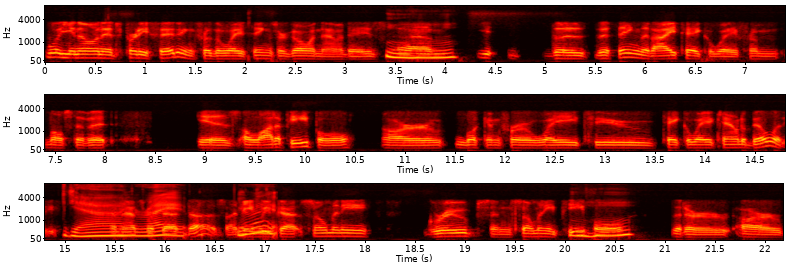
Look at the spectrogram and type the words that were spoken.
Well, you know, and it's pretty fitting for the way things are going nowadays. Mm-hmm. Um, the the thing that I take away from most of it is a lot of people are looking for a way to take away accountability. Yeah, and that's what right. that does. I You're mean, right. we've got so many groups and so many people Mm-hmm. that are are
